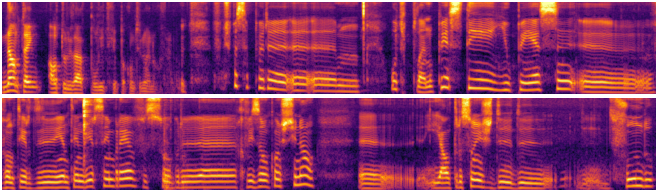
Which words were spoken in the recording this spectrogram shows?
não tem autoridade política para continuar no governo. Vamos passar para uh, eh, um, eh, outro plano. O PSD e o PS uh, vão ter de entender-se em breve sobre a revisão constitucional. Uh, e alterações de, de, de, de fundo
